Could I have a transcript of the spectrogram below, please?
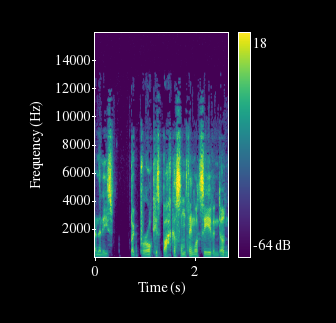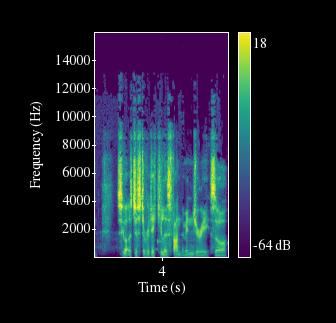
and then he's like broke his back or something. What's he even done? He's got just a ridiculous phantom injury. So.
